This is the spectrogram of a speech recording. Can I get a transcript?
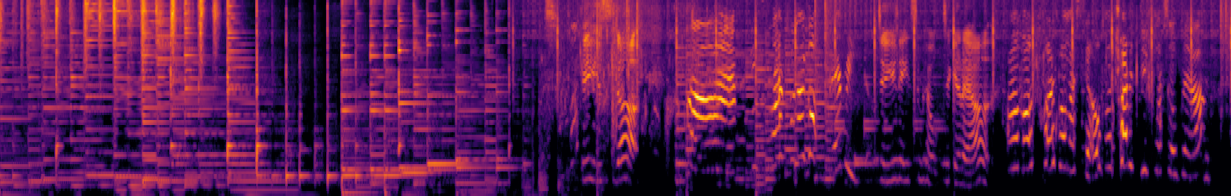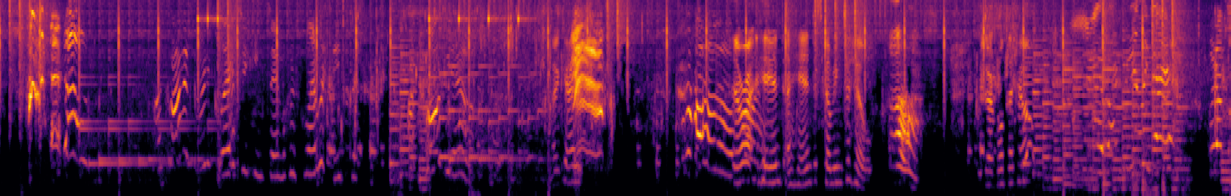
Out? Um, I was close by myself. I tried to dig myself out. I'm kind of good at Claire sinking Sam because Claire was deep. I can't out. Okay. Oh, All right, hand. A hand is coming to help. Oh, You don't want the help? I'm really there. But I'm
